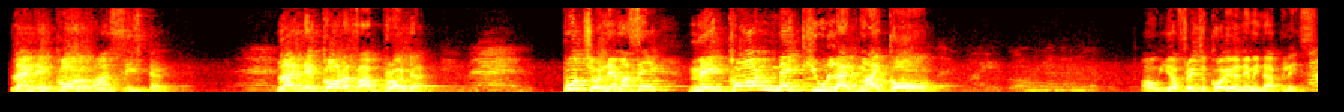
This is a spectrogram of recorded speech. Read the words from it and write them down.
like the God of our sister, Amen. like the God of our brother. Amen. Put your name and say, May God make you like my God. Oh, you're afraid to call your name in that place.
